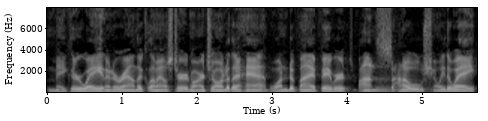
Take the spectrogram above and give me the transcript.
Make their way in and around the clubhouse turn, march on to the half. One to five favorite. Spaaaazano showing the way.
